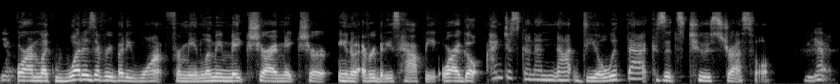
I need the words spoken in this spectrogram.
Yep. Or I'm like, what does everybody want from me? Let me make sure I make sure, you know, everybody's happy. Or I go, I'm just going to not deal with that because it's too stressful. Yep.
